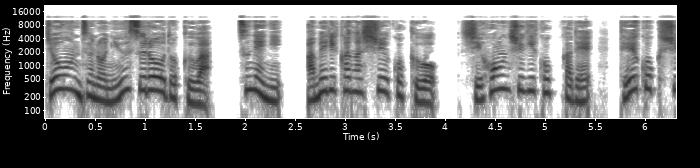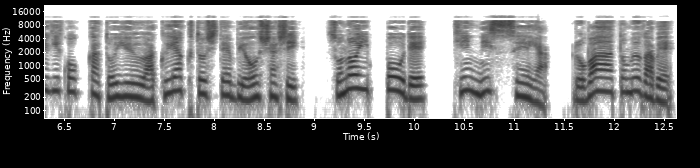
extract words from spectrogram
ジョーンズのニュース朗読は常にアメリカ合衆国を資本主義国家で帝国主義国家という悪役として描写し、その一方で、金日成やロバート・ムガベ、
